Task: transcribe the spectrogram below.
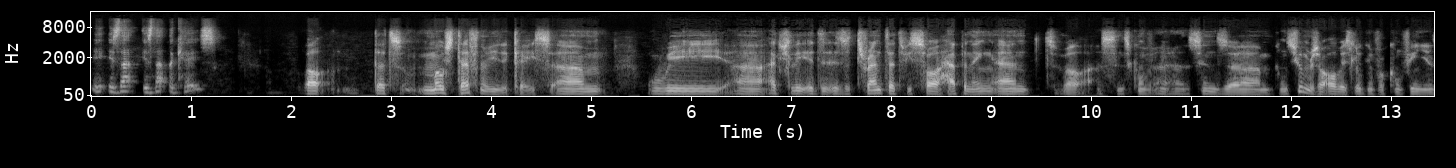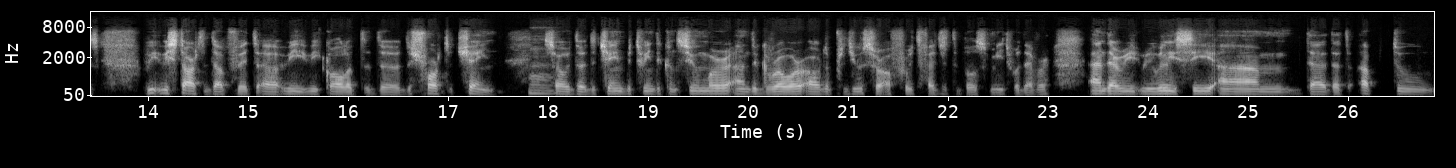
Is that is that the case? Well, that's most definitely the case. Um, we uh, actually it is a trend that we saw happening and well since uh, since um, consumers are always looking for convenience we, we started up with uh, we we call it the the short chain mm. so the, the chain between the consumer and the grower or the producer of fruit vegetables meat whatever and there we, we really see um, that, that up to,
